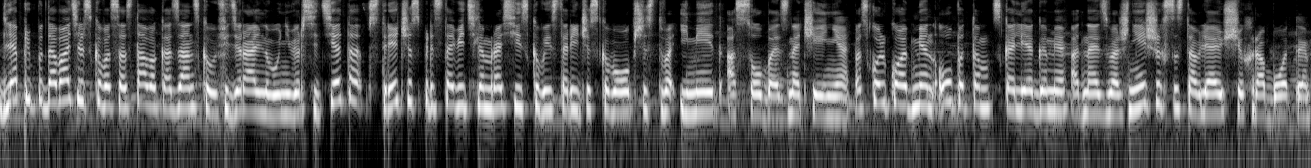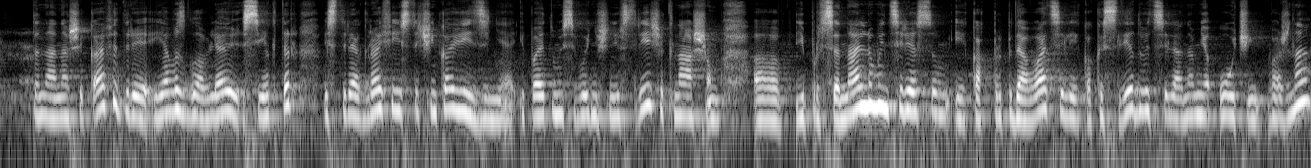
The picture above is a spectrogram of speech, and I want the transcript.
Для преподавательского состава Казанского федерального университета встреча с представителем Российского исторического общества имеет особое значение, поскольку обмен опытом с коллегами – одна из важнейших составляющих работы. На нашей кафедре я возглавляю сектор историографии и источниковедения, и поэтому сегодняшняя встреча к нашим э, и профессиональным интересам, и как преподаватели, и как исследователи, она мне очень важна.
